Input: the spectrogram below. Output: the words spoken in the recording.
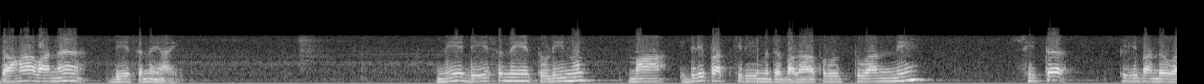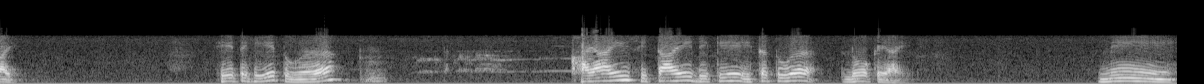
දහවන දේශනයයි. මේ දේශනයේ තුලිනුත් මා ඉදිරිපත් කිරීමට බලාපොරොත්තු වන්නේ සිත පිළිබඳවයි. හේත හේතුව කයයි සිතයි දෙකේ එකතුව ලෝකයයි. මේ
